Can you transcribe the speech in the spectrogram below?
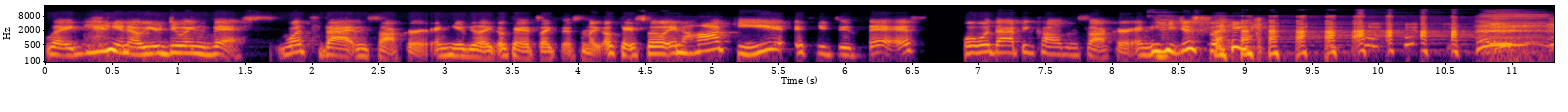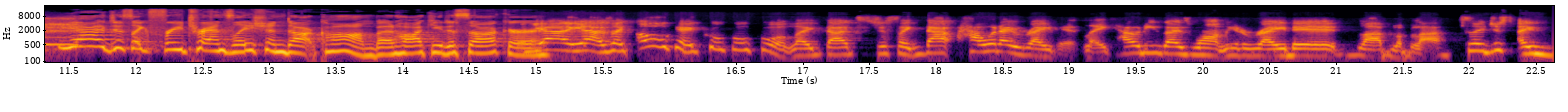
like you know you're doing this what's that in soccer and he'd be like okay it's like this i'm like okay so in hockey if you do this what would that be called in soccer? And he just like yeah, just like freetranslation.com, but hockey to soccer. yeah yeah. I was like oh okay cool cool cool. Like that's just like that how would i write it? Like how do you guys want me to write it? Blah blah blah. So i just i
